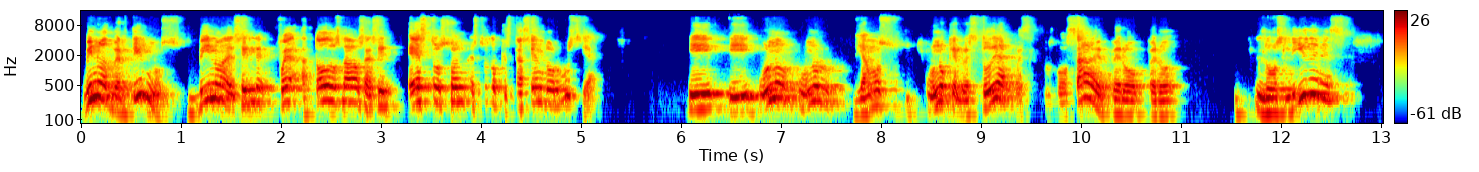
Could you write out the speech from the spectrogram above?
vino a advertirnos, vino a decirle, fue a todos lados a decir, esto, son, esto es lo que está haciendo Rusia. Y, uno, uno, digamos, uno que lo estudia, pues, pues, lo sabe, pero, pero los líderes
